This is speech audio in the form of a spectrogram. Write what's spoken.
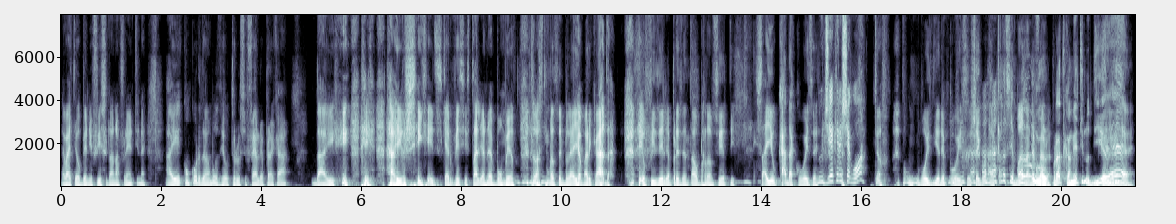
vai ter o benefício lá na frente, né? Aí concordamos, eu trouxe o Feller para cá, Daí aí eu cheguei e disse: quero ver se italiano é bom mesmo. Nós tínhamos uma assembleia marcada. Eu fiz ele apresentar o balancete. Saiu cada coisa. No dia que ele chegou? Não, um, dois dias depois. Chegou naquela semana, Não, né, Fera? Praticamente no dia, né? É.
